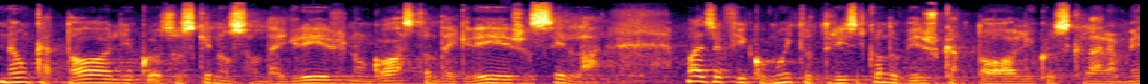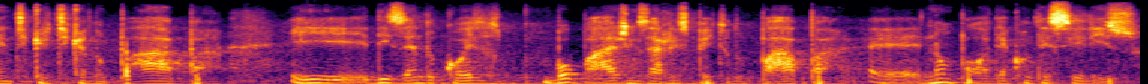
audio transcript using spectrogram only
não católicos, os que não são da igreja, não gostam da igreja, sei lá. Mas eu fico muito triste quando vejo católicos claramente criticando o Papa e dizendo coisas bobagens a respeito do Papa. É, não pode acontecer isso.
